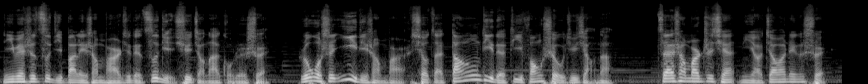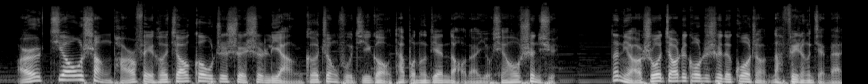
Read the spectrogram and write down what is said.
你以为是自己办理上牌，就得自己去缴纳购置税。如果是异地上牌，需要在当地的地方税务局缴纳。在上班之前，你要交完这个税。而交上牌费和交购置税是两个政府机构，它不能颠倒的，有先后顺序。那你要说交这购置税的过程，那非常简单，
